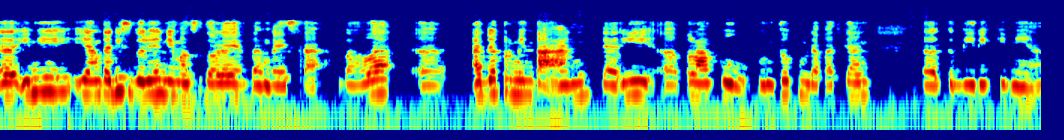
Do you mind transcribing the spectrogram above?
uh, ini yang tadi sebetulnya dimaksud oleh Bang Reza bahwa uh, ada permintaan dari uh, pelaku untuk mendapatkan uh, kebiri kimia.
